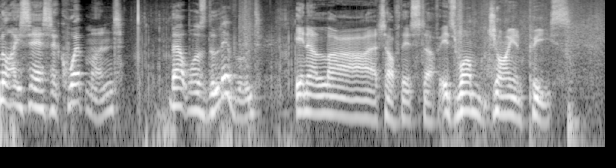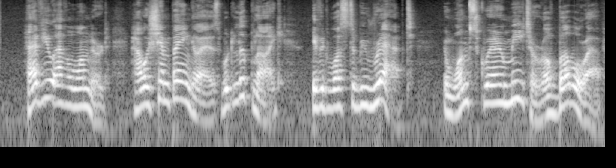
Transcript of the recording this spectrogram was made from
nice ass equipment that was delivered in a lot of this stuff. It's one giant piece. Have you ever wondered how a champagne glass would look like if it was to be wrapped in one square meter of bubble wrap?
